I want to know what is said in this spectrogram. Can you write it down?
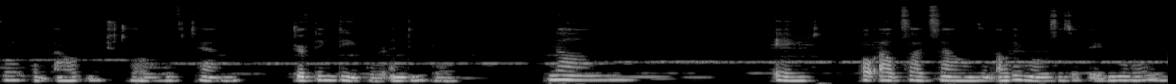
foot and out each toe with ten, drifting deeper and deeper. Nine, eight, all outside sounds and other noises are fading away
